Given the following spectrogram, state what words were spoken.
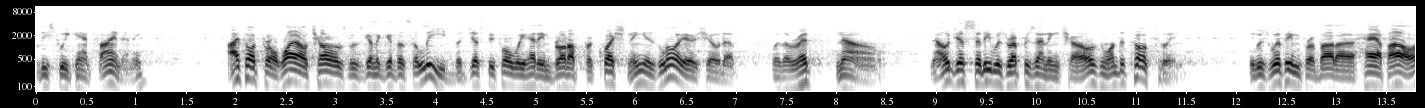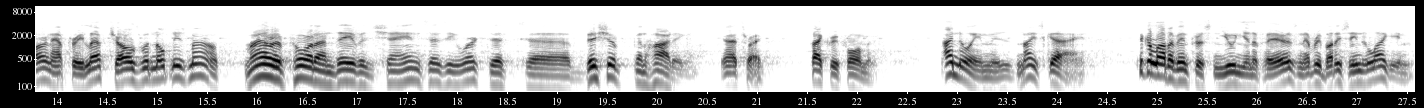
At least we can't find any. I thought for a while Charles was going to give us a lead, but just before we had him brought up for questioning, his lawyer showed up. With a writ? No. No, just said he was representing Charles and wanted to talk to him. He was with him for about a half hour, and after he left, Charles wouldn't open his mouth. My report on David Shane says he worked at uh, Bishop and Harding. That's right. Factory foreman. I knew him. He's a nice guy. Took a lot of interest in union affairs, and everybody seemed to like him.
